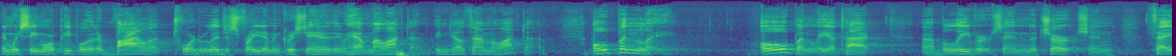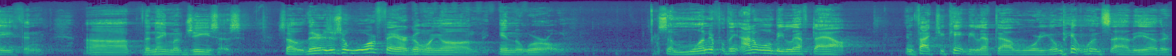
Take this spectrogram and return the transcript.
And we see more people that are violent toward religious freedom and Christianity than we have in my lifetime, any other time in my lifetime. Openly, openly attack uh, believers and the church and faith and uh, the name of Jesus. So there, there's a warfare going on in the world some wonderful things. I don't want to be left out. In fact, you can't be left out of the war. You're going to be on one side or the other.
